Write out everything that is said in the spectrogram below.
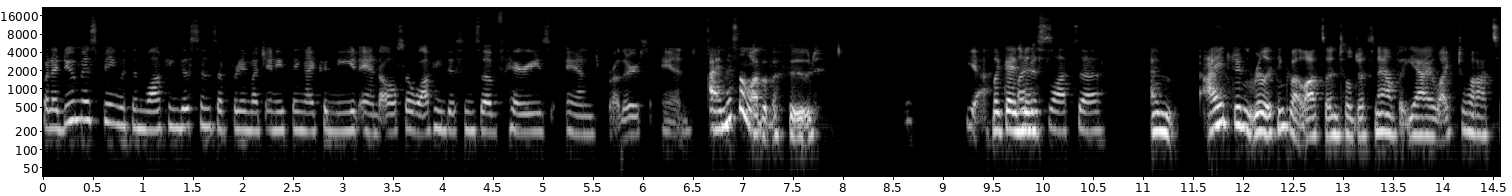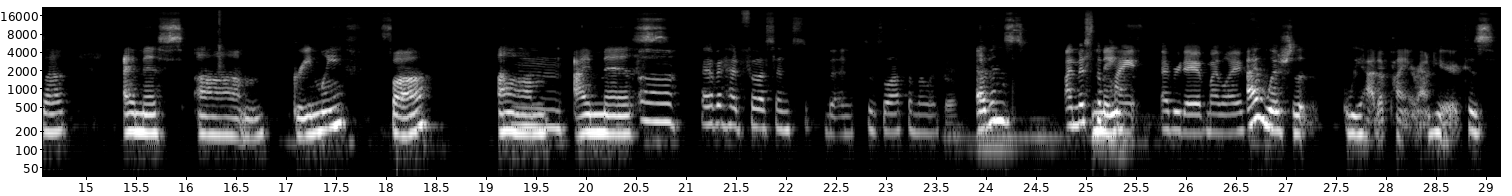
But I do miss being within walking distance of pretty much anything I could need and also walking distance of Harry's and brothers. And I miss a lot of the food. yeah, Like I I miss miss lots of. I'm I didn't really think about latza until just now, but yeah, I liked latza. I miss um greenleaf pho. Um Mm, I miss uh, I haven't had pho since then, since the last time I went there. Evan's I miss the Made- pint every day of my life. I wish that we had a pint around here because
